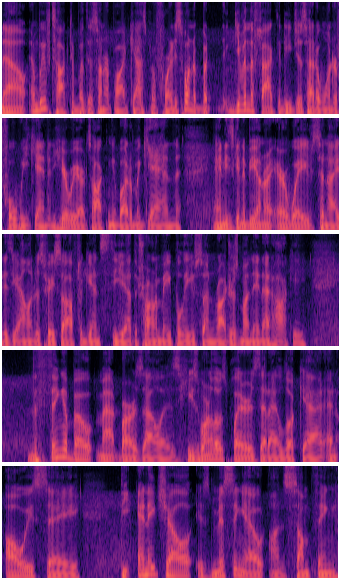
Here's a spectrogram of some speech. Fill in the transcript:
Now, and we've talked about this on our podcast before. I just want to, but given the fact that he just had a wonderful weekend, and here we are talking about him again, and he's going to be on our airwaves tonight as the Islanders face off against the uh, the Toronto Maple Leafs on Rogers Monday Night Hockey. The thing about Matt Barzal is he's one of those players that I look at and always say the NHL is missing out on something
